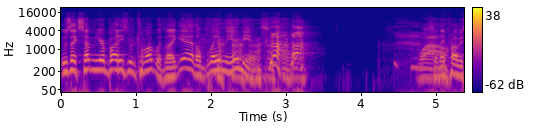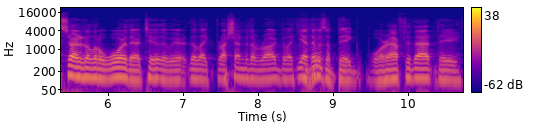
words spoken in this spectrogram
It was like something your buddies would come up with, like, "Yeah, they'll blame the Indians." Wow. So they probably started a little war there too. That we are they're like brush under the rug. They're like, "Yeah, there was a big war after that. They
